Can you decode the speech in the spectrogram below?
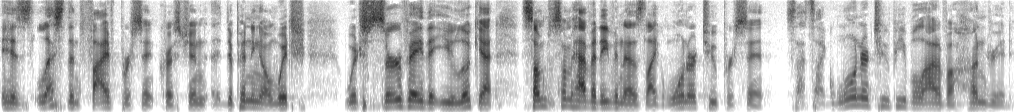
is less than 5% Christian, uh, depending on which, which survey that you look at. Some, some have it even as like 1 or 2%. So that's like one or two people out of a 100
